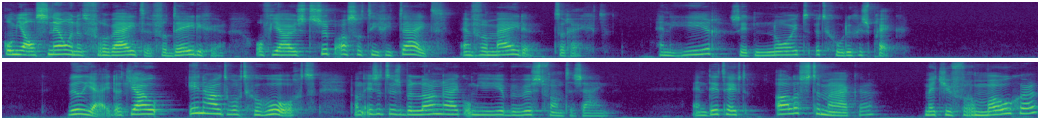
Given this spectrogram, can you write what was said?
kom je al snel in het verwijten, verdedigen of juist subassertiviteit en vermijden terecht. En hier zit nooit het goede gesprek. Wil jij dat jouw inhoud wordt gehoord, dan is het dus belangrijk om je hier bewust van te zijn. En dit heeft alles te maken met je vermogen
